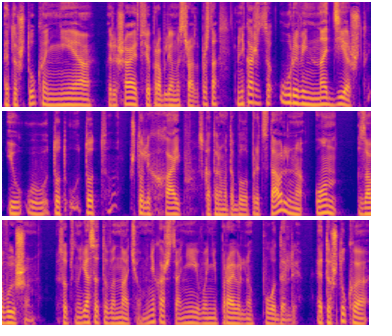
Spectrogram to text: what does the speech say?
эта штука не решает все проблемы сразу. Просто, мне кажется, уровень надежд и у, тот, тот, что ли, хайп, с которым это было представлено, он завышен. Собственно, я с этого начал. Мне кажется, они его неправильно подали эта штука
